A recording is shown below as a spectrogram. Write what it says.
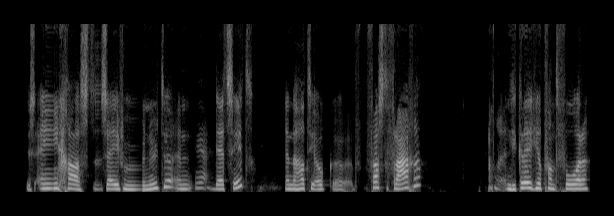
Dus één gast, zeven minuten en that's it. En dan had hij ook uh, vaste vragen. En die kreeg je ook van tevoren.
